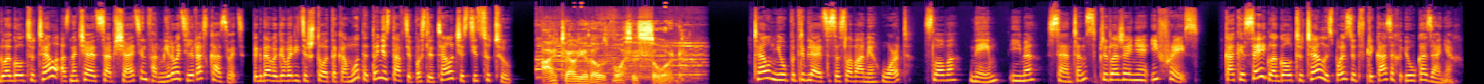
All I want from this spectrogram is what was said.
Глагол to tell означает сообщать, информировать или рассказывать. Когда вы говорите что-то кому-то, то не ставьте после tell частицу to. I tell you those voices soared. Tell не употребляется со словами word, слово, name, имя, sentence, предложение и phrase. Как и say, глагол to tell используют в приказах и указаниях.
